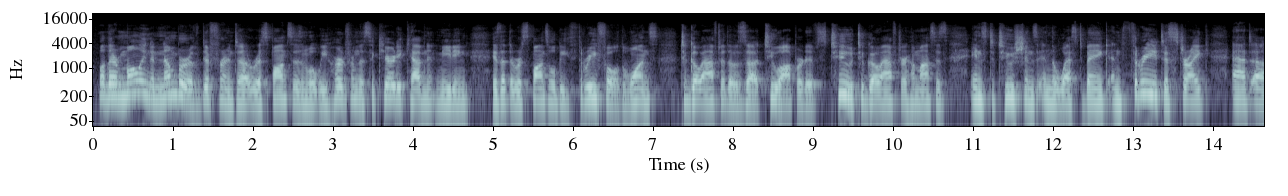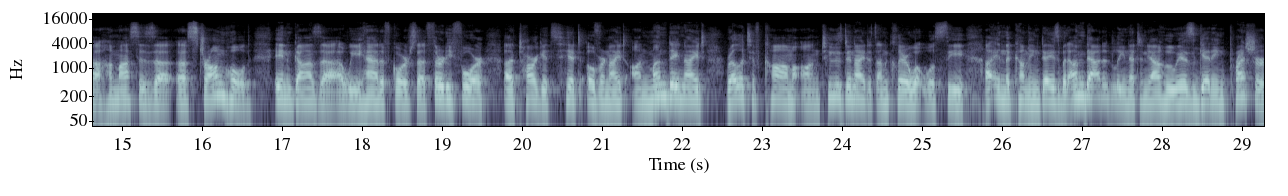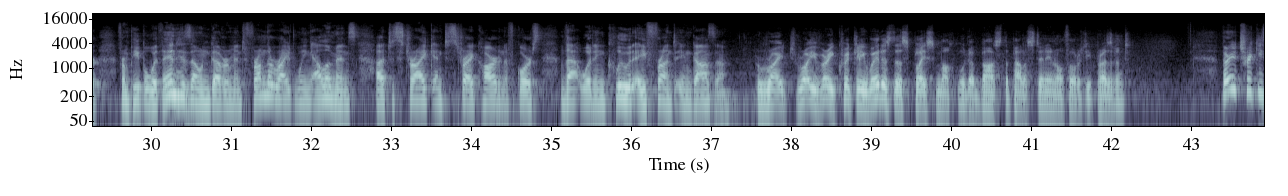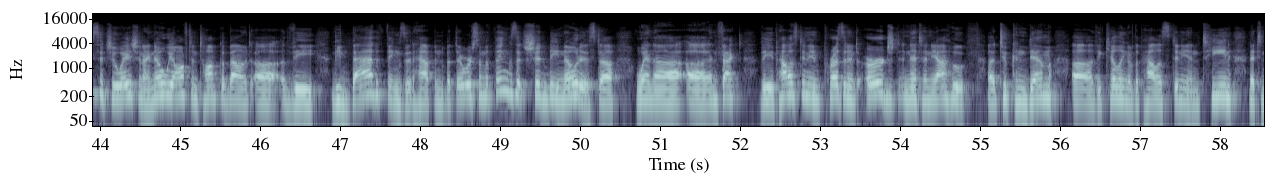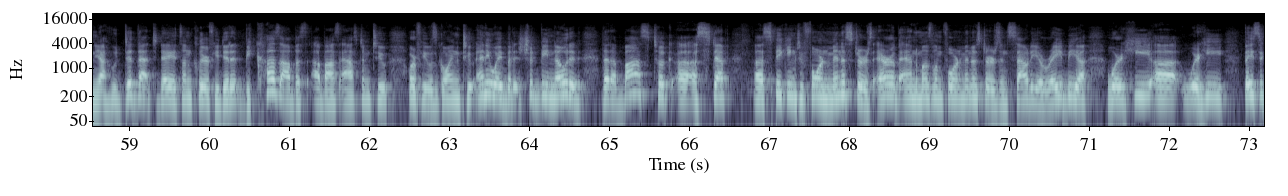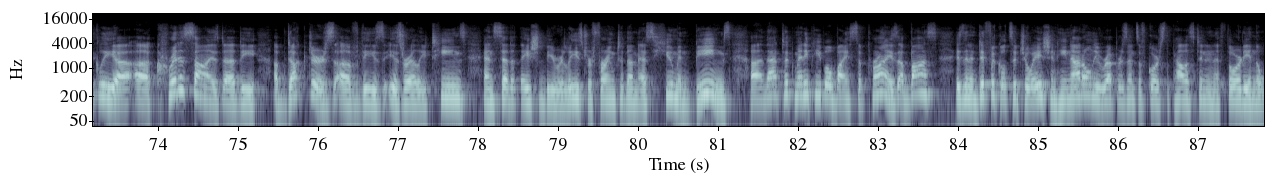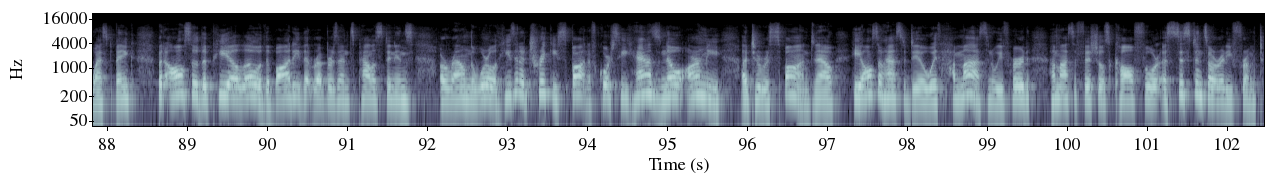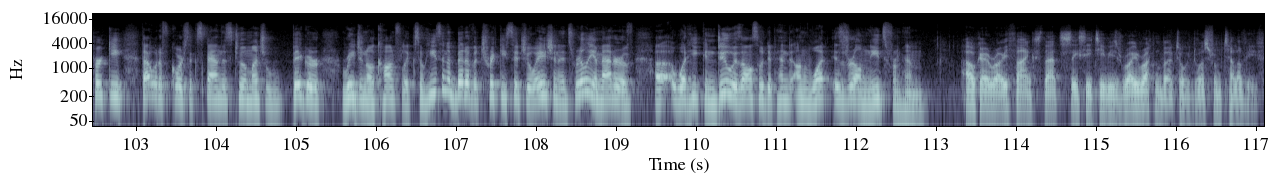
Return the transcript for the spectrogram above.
Well, they're mulling a number of different uh, responses, and what we heard from the Security Cabinet meeting is that the response will be threefold. Once, to go after those uh, two operatives, two, to go after Hamas's institutions in the West Bank, and three, to strike at uh, Hamas's uh, uh, stronghold in Gaza. Uh, we had, of course, 34 targets hit overnight on Monday night, relative calm on Tuesday night. It's unclear what we'll see in the coming days, but undoubtedly Netanyahu is getting pressure from people within his own government, from the right wing elements, uh, to strike and to strike hard. And of course, that would include a front in Gaza. Right. Roee, very quickly, where does this place Mahmoud Abbas, the Palestinian Authority president? Very tricky situation. I know we often talk about uh, the the bad things that happened, but there were some things that should be noticed uh, when, uh, uh in fact, the Palestinian president urged Netanyahu uh, to condemn uh, the killing of the Palestinian teen. Netanyahu did that today. It's unclear if he did it because Abbas, Abbas asked him to, or if he was going to anyway. But it should be noted that Abbas took a step uh, speaking to foreign ministers, Arab and Muslim foreign ministers in Saudi Arabia, where he uh, where he basically uh, uh criticized uh, the abductors of these Israeli teens and said that they should be released, referring to them as human beings. That took many people by surprise. Abbas is in a difficult situation. He not only represents, of course, the Palestinian Authority in the West Bank, but also the PLO, the body that represents Palestinians around the world. He's in a tricky spot, and of course, he has no army to Now, he also has to deal with Hamas, and we've heard Hamas officials call for assistance already from Turkey. That would, of course, expand this to a much bigger regional conflict. So he's in a bit of a tricky situation. It's really a matter of uh, what he can do is also dependent on what Israel needs from him. Okay, Roee, thanks. That's CCTV's Roee Ruttenberg talking to us from Tel Aviv.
